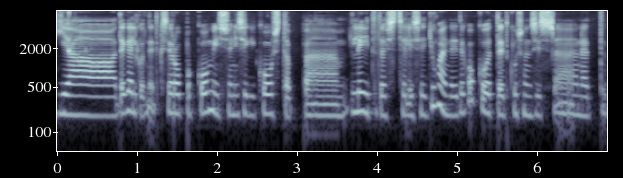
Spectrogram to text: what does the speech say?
ja tegelikult näiteks Euroopa Komisjon isegi koostab äh, leidudest selliseid juhendeid ja kokkuvõtteid, kus on siis äh, need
